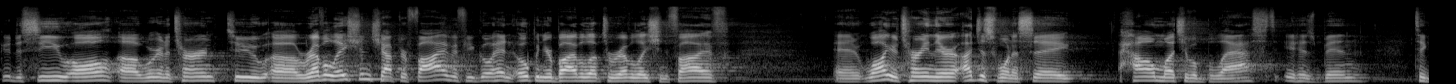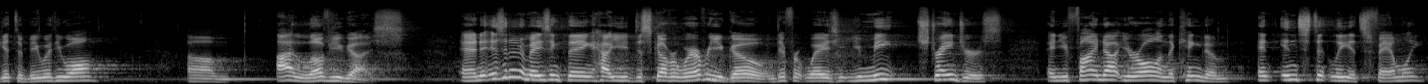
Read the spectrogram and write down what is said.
Good to see you all. Uh, we're going to turn to uh, Revelation chapter 5. If you go ahead and open your Bible up to Revelation 5. And while you're turning there, I just want to say how much of a blast it has been to get to be with you all. Um, I love you guys. And isn't it an amazing thing how you discover wherever you go in different ways, you meet strangers and you find out you're all in the kingdom, and instantly it's family?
